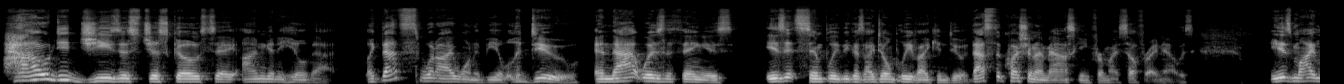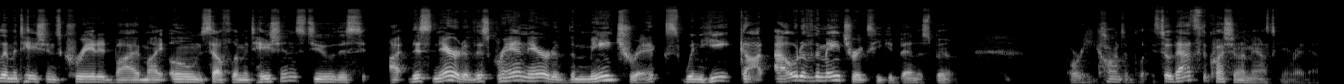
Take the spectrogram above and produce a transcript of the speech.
how did Jesus just go say, I'm going to heal that? Like, that's what I want to be able to do. And that was the thing is, is it simply because I don't believe I can do it? That's the question I'm asking for myself right now is, is my limitations created by my own self limitations to this uh, this narrative, this grand narrative, the Matrix? When he got out of the Matrix, he could bend a spoon, or he contemplated. So that's the question I'm asking right now.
